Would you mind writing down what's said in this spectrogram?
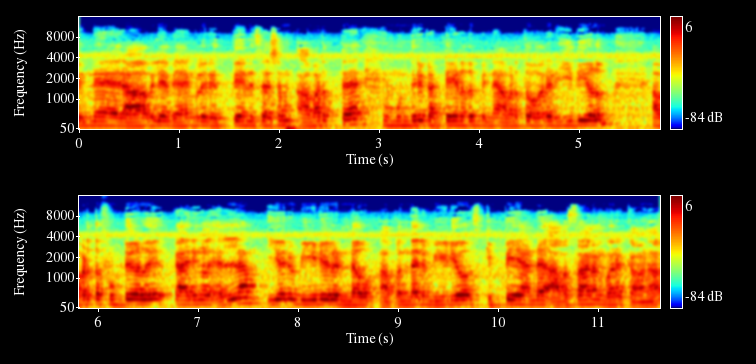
പിന്നെ രാവിലെ ബാംഗ്ലൂർ എത്തിയതിനു ശേഷം അവിടുത്തെ മുന്തിരി കട്ട് ചെയ്യണതും പിന്നെ അവിടുത്തെ ഓരോ രീതികളും അവിടുത്തെ ഫുഡുകൾ കാര്യങ്ങൾ എല്ലാം ഈ ഒരു വീഡിയോയിൽ ഉണ്ടാവും അപ്പൊ എന്തായാലും വീഡിയോ സ്കിപ്പ് ചെയ്യാണ്ട് അവസാനം വരെ കാണുക.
